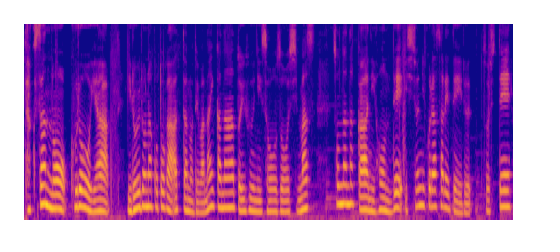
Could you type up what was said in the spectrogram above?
たくさんの苦労やいろいろなことがあったのではないかなというふうに想像します。そんな中日本で一緒に暮らされている。そして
